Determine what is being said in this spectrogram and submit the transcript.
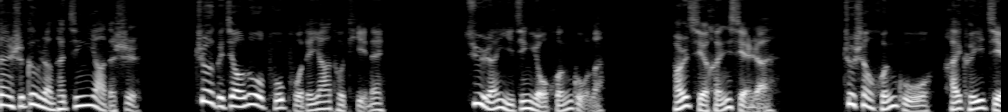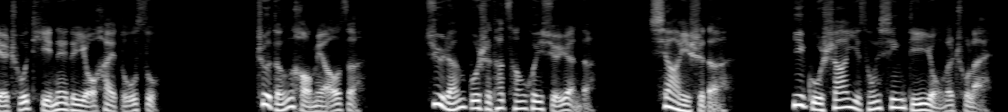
但是更让他惊讶的是，这个叫洛普普的丫头体内居然已经有魂骨了，而且很显然，这扇魂骨还可以解除体内的有害毒素。这等好苗子，居然不是他苍辉学院的！下意识的一股杀意从心底涌了出来，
